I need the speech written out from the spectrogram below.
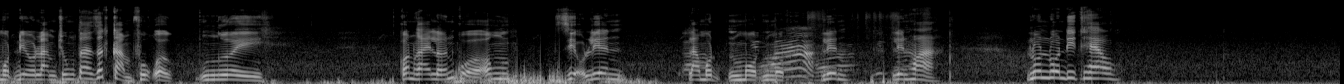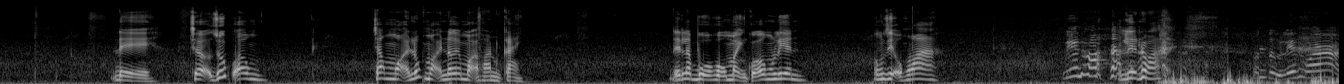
một điều làm chúng ta rất cảm phục ở người con gái lớn của ông Diệu Liên là một một một liên liên hòa. Luôn luôn đi theo để trợ giúp ông trong mọi lúc mọi nơi mọi hoàn cảnh. Đấy là bùa hộ mệnh của ông Liên ông Diệu Hoa. Liên Hoa. Liên Hoa. Phật tử Liên Hoa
